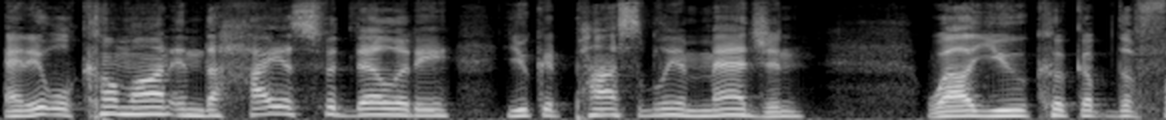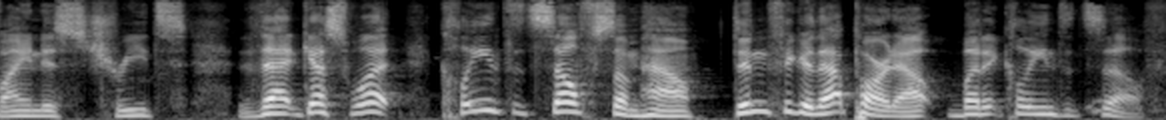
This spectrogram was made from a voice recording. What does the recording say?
and it will come on in the highest fidelity you could possibly imagine. While you cook up the finest treats, that guess what? Cleans itself somehow. Didn't figure that part out, but it cleans itself.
